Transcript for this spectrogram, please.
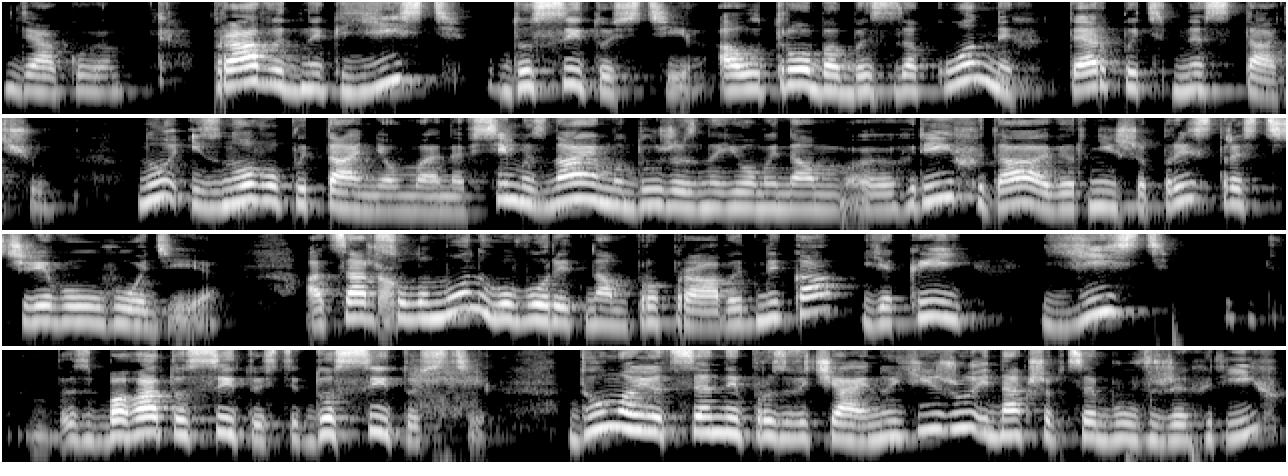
Дякую. Праведник їсть до ситості, а утроба беззаконних терпить нестачу. Ну і знову питання в мене. Всі ми знаємо дуже знайомий нам е, гріх, да, вірніше пристрасть чревоугодіє. А цар Так. Соломон говорить нам про праведника, який їсть з багато ситості, до ситості. Думаю, це не про звичайну їжу, інакше б це був вже гріх.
